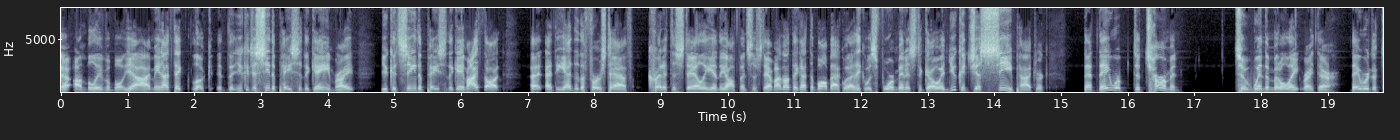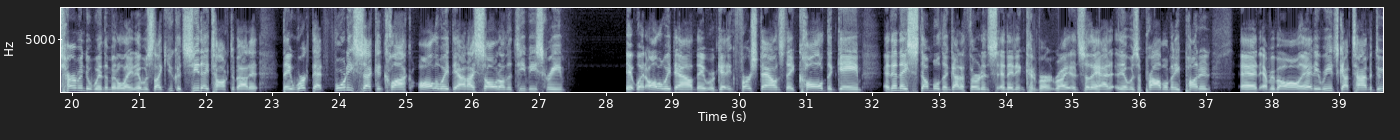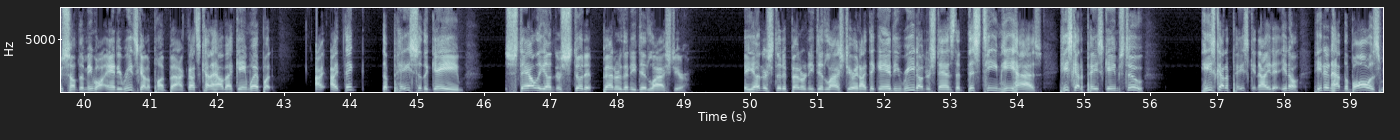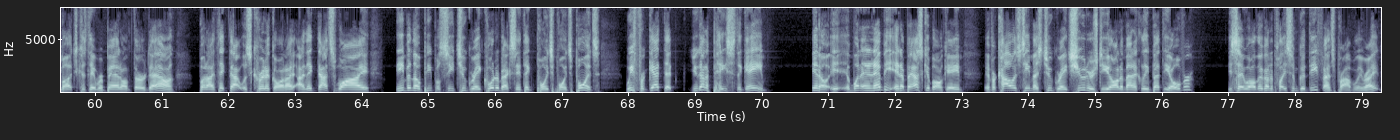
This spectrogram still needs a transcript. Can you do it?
Uh, unbelievable. Yeah, I mean, I think look, it, the, you could just see the pace of the game, right? You could see the pace of the game. I thought at, at the end of the first half, credit to Staley and the offensive staff. I thought they got the ball back with I think it was four minutes to go, and you could just see Patrick that they were determined to win the middle eight right there. They were determined to win the middle eight. It was like you could see they talked about it. They worked that 40 second clock all the way down. I saw it on the TV screen. It went all the way down. They were getting first downs. They called the game, and then they stumbled and got a third and, and they didn't convert, right? And so they had it was a problem, and he punted, and everybody, oh, Andy Reid's got time to do something. Meanwhile, Andy Reid's got to punt back. That's kind of how that game went. But I, I think the pace of the game, Staley understood it better than he did last year. He understood it better than he did last year. And I think Andy Reid understands that this team he has, he's got to pace games too. He's got to pace. Now, he didn't, you know, he didn't have the ball as much because they were bad on third down, but I think that was critical. And I, I think that's why, even though people see two great quarterbacks, they think points, points, points. We forget that you got to pace the game. You know, it, when in an NBA, in a basketball game, if a college team has two great shooters, do you automatically bet the over? You say, well, they're going to play some good defense, probably, right?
